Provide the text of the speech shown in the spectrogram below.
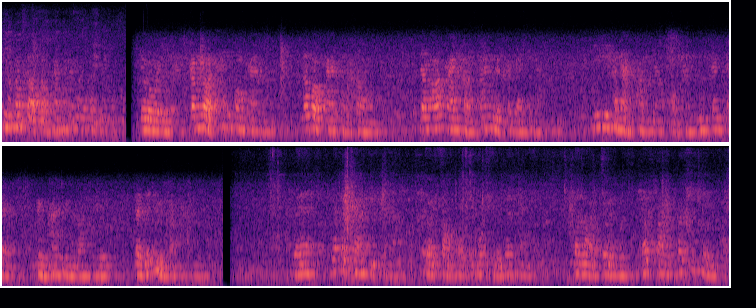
ปีพศ2560 โดยกำหนดให้โครงการระบบการขนส่งเฉพาะการก่อสร้างหรือขยายสนามที่มีขนาดความยาวของทางวิ่งตั้งแต่ 1,100 เมตรแต่ได้ถึง3,000เมตรและมาตรการติดตามตรวจสอบผลกระทบสิ่งแวดล้อมตลอดจนรับฟังข้อที่หนของ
